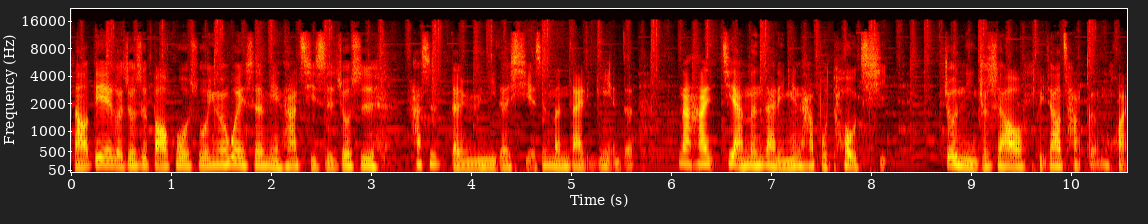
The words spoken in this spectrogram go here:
然后第二个就是包括说，因为卫生棉它其实就是它是等于你的血是闷在里面的。那它既然闷在里面，它不透气，就你就是要比较常更换。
